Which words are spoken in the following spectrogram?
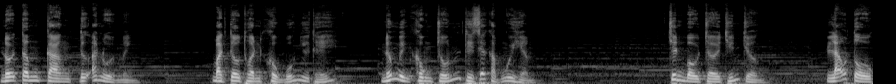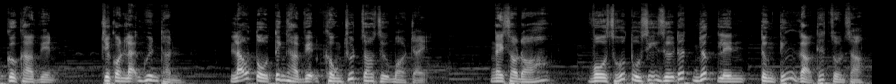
Nội tâm càng tự an ủi mình. Bạch Tiêu Thuần khủng bố như thế, Nếu mình không trốn thì sẽ gặp nguy hiểm. Trên bầu trời chiến trường, Lão Tổ cực Hà Viện Chỉ còn lại Nguyên Thần, Lão Tổ Tinh Hà Viện không chút do dự bỏ chạy. Ngay sau đó, Vô số tu sĩ dưới đất nhấc lên từng tiếng gào thét dồn sao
